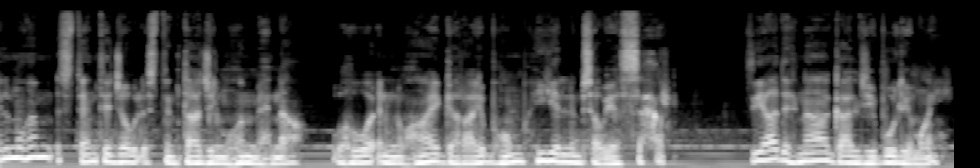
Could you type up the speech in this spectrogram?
المهم استنتجوا الاستنتاج المهم هنا وهو إنه هاي قرايبهم هي اللي مسوية السحر. زياد هنا قال جيبوا لي مي.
